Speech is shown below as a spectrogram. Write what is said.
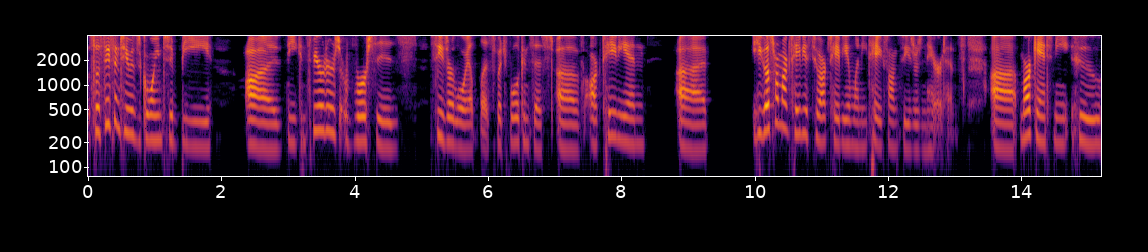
so season two is going to be uh the conspirators versus Caesar loyalists, which will consist of Octavian. Uh, he goes from Octavius to Octavian when he takes on Caesar's inheritance. Uh, Mark Antony, who,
